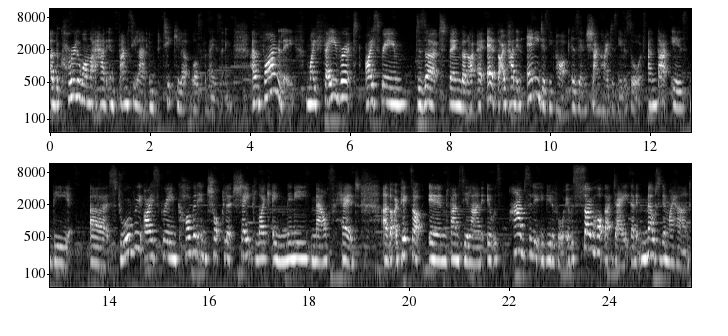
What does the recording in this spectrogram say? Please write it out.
Uh, the cola one that I had in Fantasyland in particular was amazing. And finally, my favourite ice cream dessert thing that, I, uh, that I've had in any Disney park is in Shanghai Disney Resort, and that is the uh, strawberry ice cream covered in chocolate shaped like a Minnie Mouse head uh, that I picked up in Fantasyland. It was absolutely beautiful. It was so hot that day that it melted in my hand,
